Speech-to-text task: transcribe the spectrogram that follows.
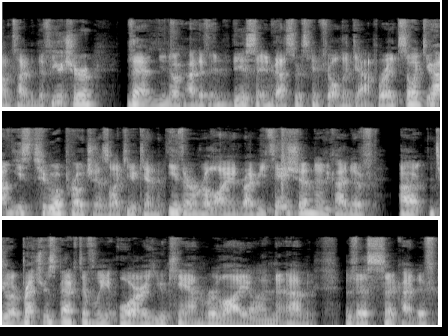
sometime in the future, then you know kind of in, these investors can fill the gap right? So like you have these two approaches. Like you can either rely on reputation and kind of uh, do it retrospectively or you can rely on um, this uh, kind of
